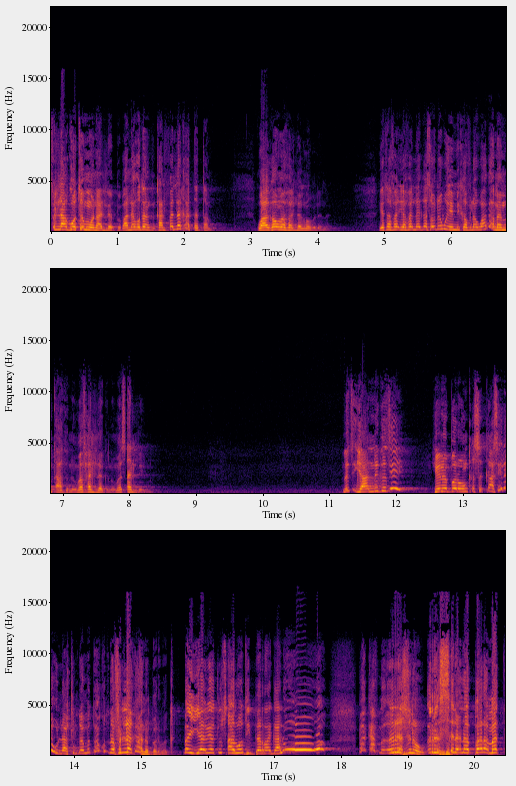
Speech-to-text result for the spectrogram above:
ፍላጎትም መሆን አለብህ። ባለፈው ካልፈለግ አጠጣም ዋጋው መፈለግ ነው ብለናል። የፈለገ ሰው ደግሞ የሚከፍለው ዋጋ መምጣት ነው መፈለግ ነው መጸለይ ነው። ስለዚህ ያን ጊዜ የነበረው እንቅስቃሴ ላይ ሁላችሁም እንደምታውቁት ፍለጋ ነበር። በቃ በየቤቱ ጸሎት ይደረጋል። በቃ ርስ ነው። ርስ ስለነበረ መጣ።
